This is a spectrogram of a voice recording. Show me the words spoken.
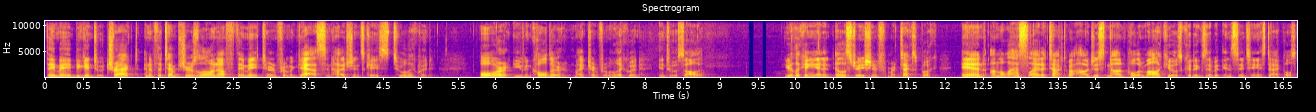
they may begin to attract, and if the temperature is low enough, they may turn from a gas, in hydrogen's case, to a liquid. Or, even colder, might turn from a liquid into a solid. You're looking at an illustration from our textbook and on the last slide, I talked about how just nonpolar molecules could exhibit instantaneous dipoles,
